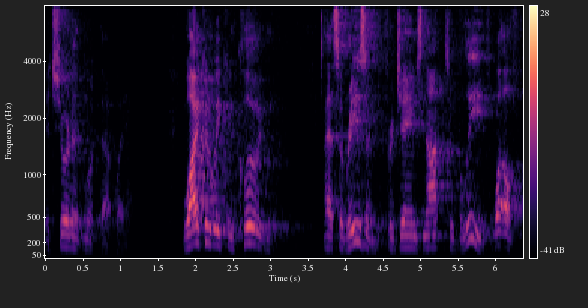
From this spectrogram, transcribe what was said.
it sure didn't look that way. Why could we conclude that's a reason for James not to believe? Well,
